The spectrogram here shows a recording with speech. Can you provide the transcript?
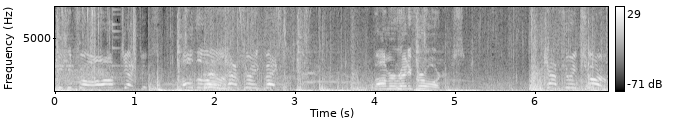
We control all objectives. Hold the line. Capturing Baker. Bomber ready for orders. Capturing Charlie.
